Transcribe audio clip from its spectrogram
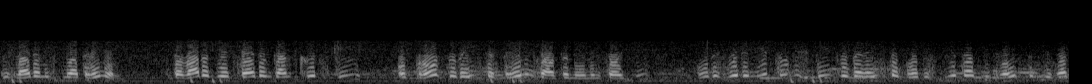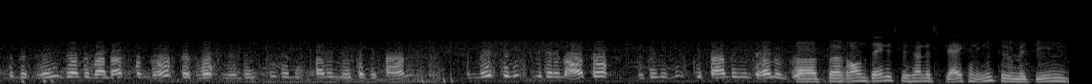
ist leider nicht mehr drinnen. Und da war dann die Entscheidung ganz kurz wie, ob Prost oder ich das Trainingsauto nehmen sollten. Und es wurde mir zugespielt, wo der Recht dann protestiert hat mit Recht und gesagt hat, das Trainingsauto war das von Prost das Wochenende. Ich bin nämlich keinen Meter gefahren möchte nicht mit einem Auto mit dem ich nicht gefahren bin, ins Rennen gehen. Äh, der Ron Dennis, wir hören jetzt gleich ein Interview mit ihm,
